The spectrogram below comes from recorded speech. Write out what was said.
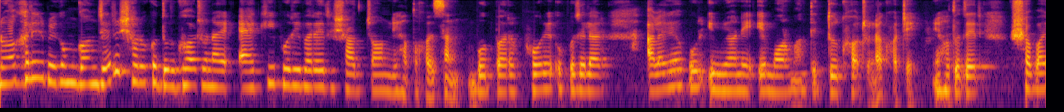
নোয়াখালীর বেগমগঞ্জের সড়ক দুর্ঘটনায় একই পরিবারের সাতজন নিহত হয়েছেন। বুধবার ভোরে উপজেলার আলাইয়াপুর ইউনিয়নে এ মর্মান্তিক দুর্ঘটনা ঘটে। নিহতদের সবাই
